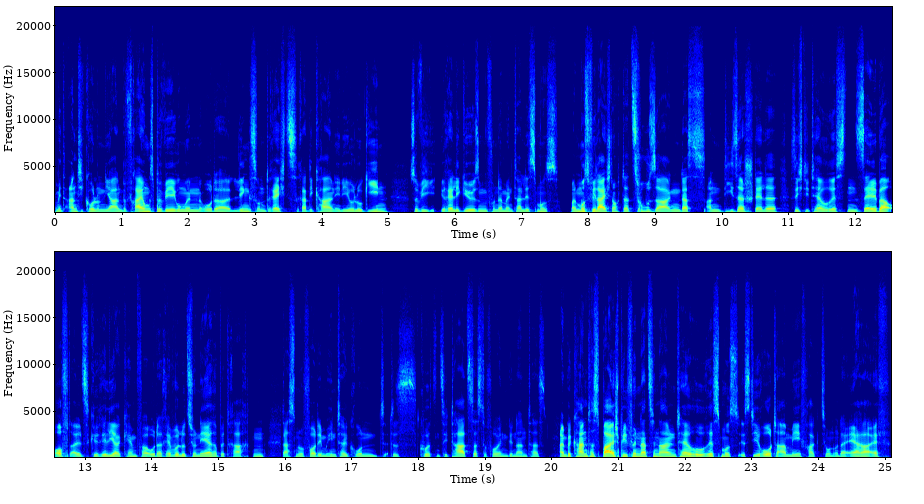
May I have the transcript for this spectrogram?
mit antikolonialen Befreiungsbewegungen oder links- und rechtsradikalen Ideologien sowie religiösem Fundamentalismus. Man muss vielleicht noch dazu sagen, dass an dieser Stelle sich die Terroristen selber oft als Guerillakämpfer oder Revolutionäre betrachten. Das nur vor dem Hintergrund des kurzen Zitats, das du vorhin genannt hast. Ein bekanntes Beispiel für nationalen Terrorismus ist die Rote Armee-Fraktion oder RAF.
